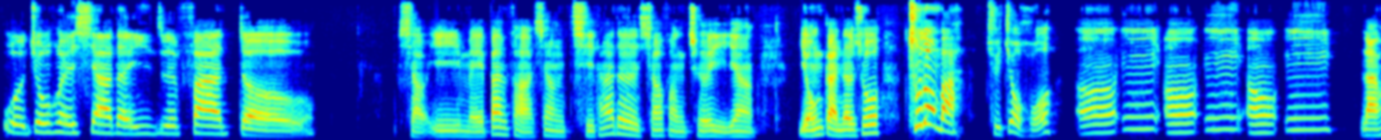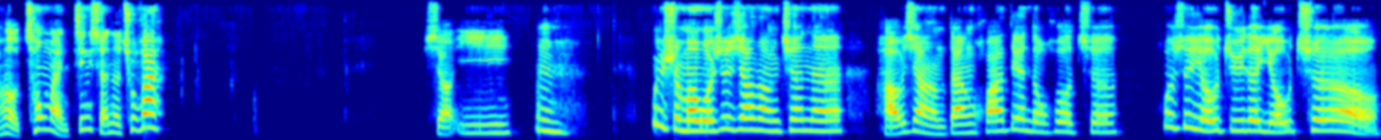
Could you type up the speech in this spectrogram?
我就会吓得一直发抖。小一没办法像其他的消防车一样勇敢的说：“出动吧，去救火！”哦一哦一哦一，然后充满精神的出发。小一，嗯，为什么我是消防车呢？好想当花店的货车，或是邮局的邮车哦。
